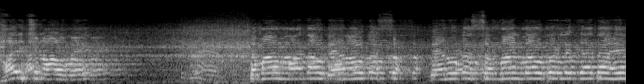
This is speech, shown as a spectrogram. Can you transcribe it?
हर चुनाव में तमाम माताओं बहनों का बहनों का सम्मान दाव पर लग जाता है।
